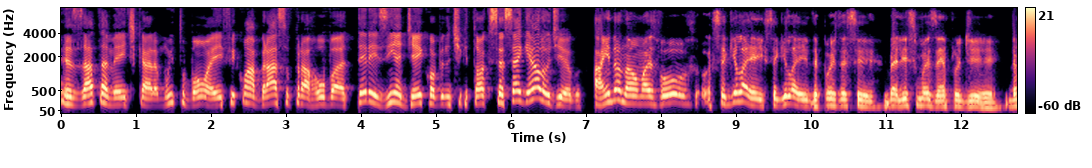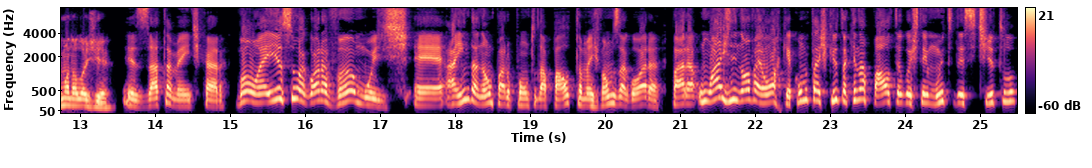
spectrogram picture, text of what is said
Exatamente, cara. Muito bom aí. Fica um abraço pra arroba Terezinha Jacob no TikTok. Você segue ela, ô Diego? Ainda não, mas vou segui-la aí, segui-la aí, depois desse belíssimo exemplo de demonologia. Exatamente, cara. Bom, é isso. Agora vamos, é, ainda não para o ponto da pauta, mas vamos agora para um Asne em Nova York. É como está escrito aqui na pauta. Eu gostei muito desse título,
